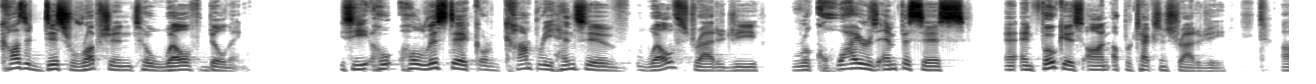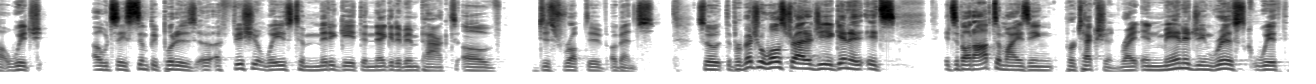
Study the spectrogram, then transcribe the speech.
cause a disruption to wealth building. You see, ho- holistic or comprehensive wealth strategy requires emphasis and, and focus on a protection strategy, uh, which I would say, simply put, is uh, efficient ways to mitigate the negative impact of disruptive events. So, the perpetual wealth strategy, again, it's it's about optimizing protection, right, and managing risk with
